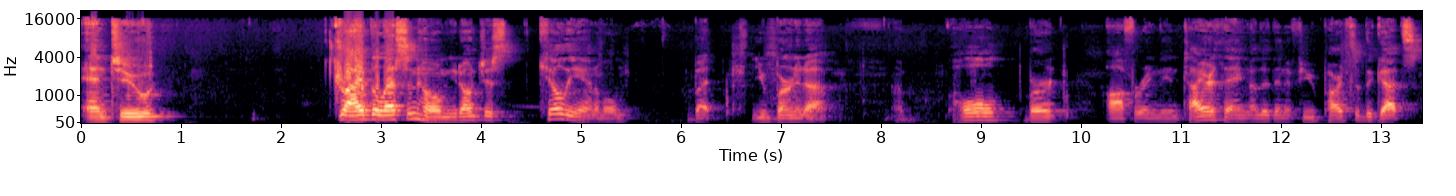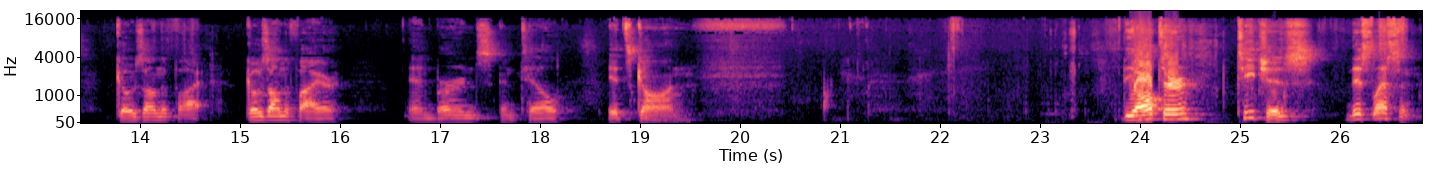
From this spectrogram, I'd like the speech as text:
And to drive the lesson home, you don't just kill the animal, but you burn it up. A whole burnt offering, the entire thing, other than a few parts of the guts, goes on the fire, goes on the fire, and burns until it's gone. The altar teaches this lesson.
